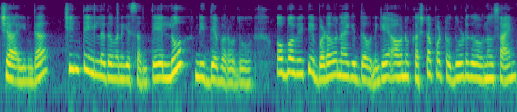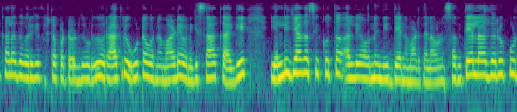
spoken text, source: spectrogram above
ಚ ಇಂದ ಚಿಂತೆ ಇಲ್ಲದವನಿಗೆ ಸಂತೆಯಲ್ಲೂ ನಿದ್ದೆ ಬರೋದು. ಒಬ್ಬ ವ್ಯಕ್ತಿ ಬಡವನಾಗಿದ್ದವನಿಗೆ ಅವನು ಕಷ್ಟಪಟ್ಟು ದುಡಿದು, ಅವನು ಸಾಯಂಕಾಲದವರೆಗೆ ಕಷ್ಟಪಟ್ಟು ದುಡಿದು ರಾತ್ರಿ ಊಟವನ್ನು ಮಾಡಿ ಅವನಿಗೆ ಸಾಕಾಗಿ ಎಲ್ಲಿ ಜಾಗ ಸಿಕ್ಕುತ್ತೋ ಅಲ್ಲಿ ಅವನು ನಿದ್ದೆಯನ್ನು ಮಾಡ್ತಾನೆ. ಅವನು ಸಂತೆಯಲ್ಲಾದರೂ ಕೂಡ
